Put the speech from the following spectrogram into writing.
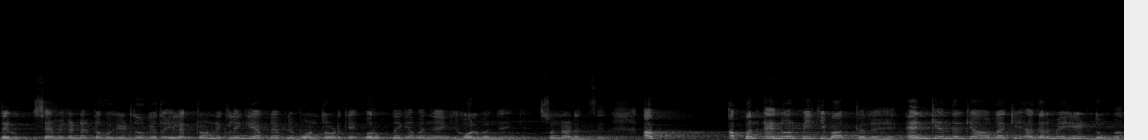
देखो सेमीकंडक्टर को हीट दोगे तो इलेक्ट्रॉन निकलेंगे अपने अपने बॉन्ड तोड़ के और उतने क्या बन जाएँगे? होल बन जाएँगे, सुनना ढंग से। अब अपन एन और पी की बात कर रहे हैं। एन के अंदर क्या होगा कि अगर मैं हीट दूँगा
